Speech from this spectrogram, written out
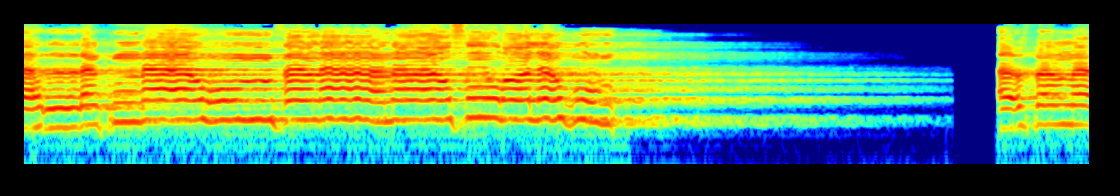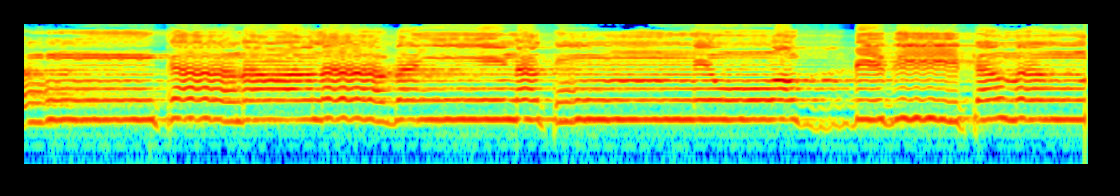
أَهْلَكْنَاهُمْ فَلَا نَاصِرَ لَهُمْ ۚ أَفَمَن كَانَ عَلَىٰ بَيِّنَةٍ مِّن رَّبِّهِ كَمَن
